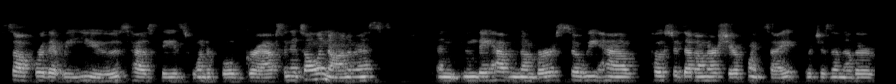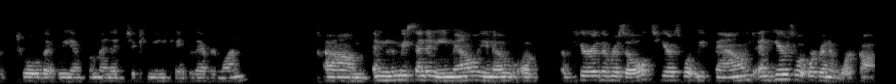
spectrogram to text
software that we use has these wonderful graphs and it's all anonymous and, and, they have numbers. So we have posted that on our SharePoint site, which is another tool that we implemented to communicate with everyone. Um, and then we send an email, you know, of, of here are the results, here's what we found, and here's what we're going to work on.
